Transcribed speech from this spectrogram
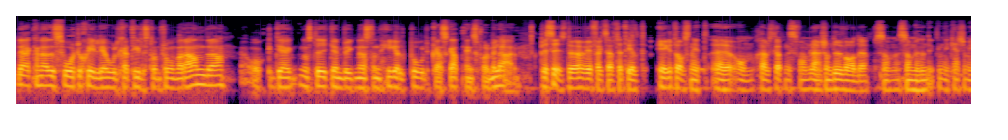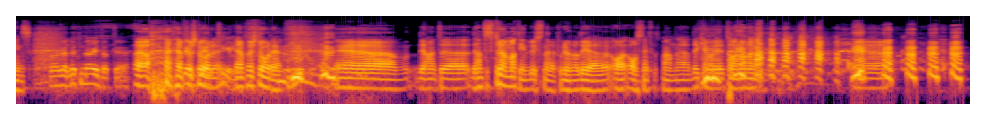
Läkarna hade svårt att skilja olika tillstånd från varandra och diagnostiken byggde nästan helt på olika skattningsformulär. Precis, då har vi faktiskt haft ett helt eget avsnitt eh, om självskattningsformulär som du valde, som, som ni kanske minns. Jag var väldigt nöjd att det Ja, jag förstår det. Jag förstår det. eh, det, har inte, det har inte strömmat in lyssnare på grund av det avsnittet, men eh, det kan vi ta en annan gång.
